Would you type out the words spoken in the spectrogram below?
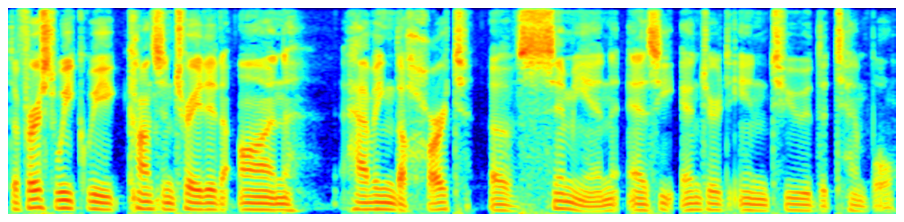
The first week we concentrated on having the heart of Simeon as he entered into the temple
